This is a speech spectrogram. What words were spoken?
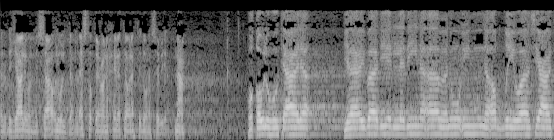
من الرجال والنساء والولدان لا يستطيعون حيلة ولا يهتدون سبيلا. نعم. وقوله تعالى يا عبادي الذين آمنوا إن أرضي واسعة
